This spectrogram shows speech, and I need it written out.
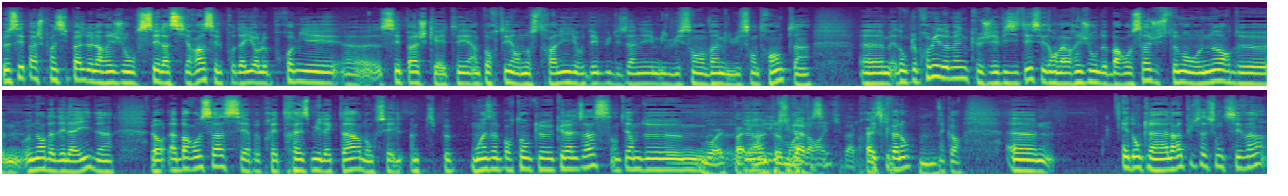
le cépage principal de la région, c'est la Syrah. C'est le- d'ailleurs le premier euh, cépage qui a été importé en Australie au début des années 1820-1830. Euh, et donc le premier domaine que j'ai visité, c'est dans la région de Barossa, justement au nord de, au nord d'Adélaïde. Alors la Barossa, c'est à peu près 13 000 hectares, donc c'est un petit peu moins important que, l'Alsace en termes de, Ouais, pas- de- un peu moins. Équivalent, équivalent. Presque. Équivalent. D'accord. Euh, et donc la, la réputation de ces vins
